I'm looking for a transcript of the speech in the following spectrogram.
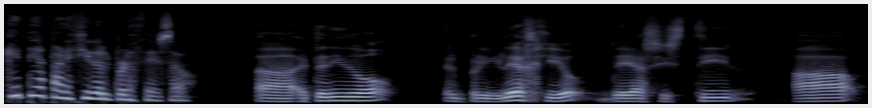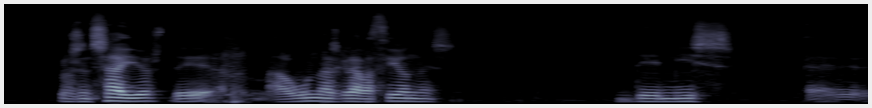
¿Qué te ha parecido el proceso? Uh, he tenido el privilegio de asistir a los ensayos de algunas grabaciones de mis, eh,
